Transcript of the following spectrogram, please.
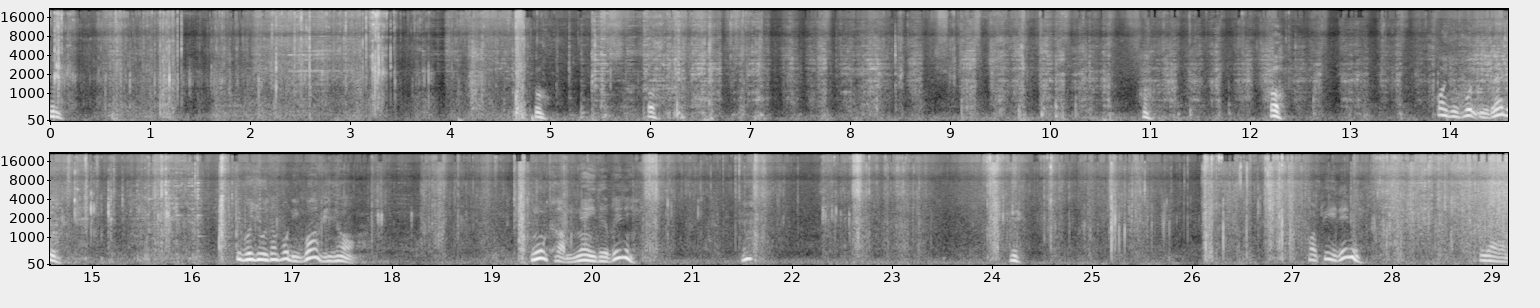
อืมโอ้โอ้โอ้โอ้อยู่พูดอีกแล้วดิ ที่พอยู่ทั้งพูดอีกว่าพี่น้องงูถ่อมไงเถอะพี่นี่ฮะนี่พอดพี่ได้นี่งาน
